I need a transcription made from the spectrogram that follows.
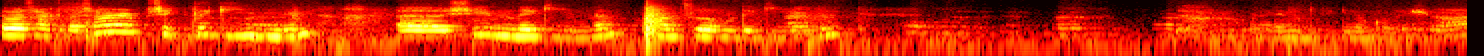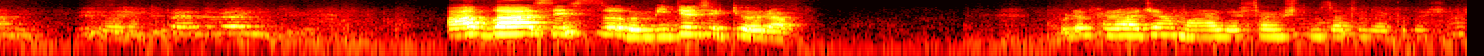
Evet arkadaşlar bu şekilde giyindim. Ee, şeyimi de giyindim. Pantolonumu da giyindim. Abla sessiz olun video çekiyorum. Burada feracem var göstermiştim zaten arkadaşlar.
